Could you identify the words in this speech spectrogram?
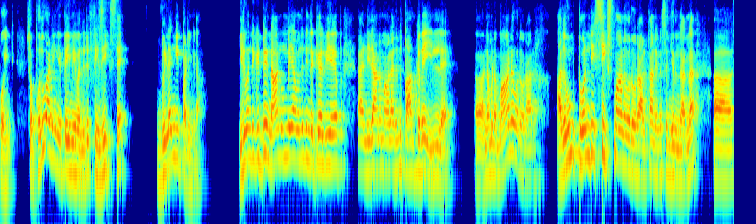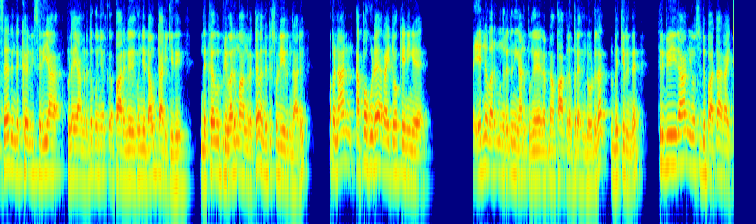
பாயிண்ட் ஸோ பொதுவாக நீங்கள் எப்பயுமே வந்துட்டு ஃபிசிக்ஸை விளங்கி படிங்கடா இது வந்துக்கிட்டு நான் உண்மையாக வந்துட்டு இந்த கேள்வியை நிதானமாக இருந்து பார்க்கவே இல்லை. நம்மளோட மாணவர் ஒரு ஆள் அதுவும் டுவெண்ட்டி சிக்ஸ் மாணவர் ஒரு ஆள் தான் என்ன செஞ்சிருந்தாருன்னா சார் இந்த கேள்வி சரியா பிள்ளையாங்கிறத கொஞ்சம் பாருங்க கொஞ்சம் டவுட்டாக இருக்குது. இந்த கேர்வ் இப்படி வருமாங்கிறத வந்துட்டு சொல்லியிருந்தாரு. அப்போ நான் அப்போ கூட ரைட் ஓகே நீங்கள் என்ன வருமுங்கிறது நீங்கள் அனுப்புங்க. நான் பார்க்குறேன் பிறகுன்றோடு தான் வச்சிருந்தேன். திருப்பி தான் யோசித்து பார்த்தா ரைட்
